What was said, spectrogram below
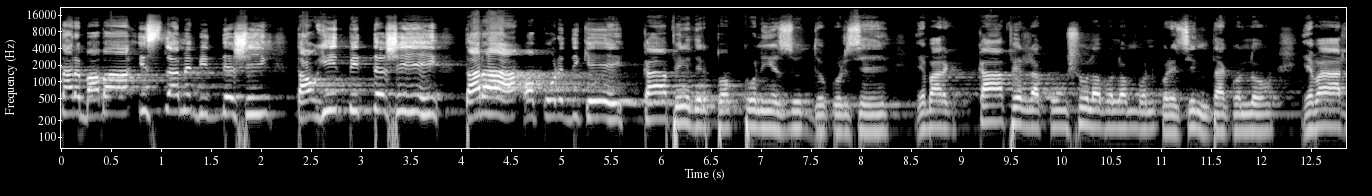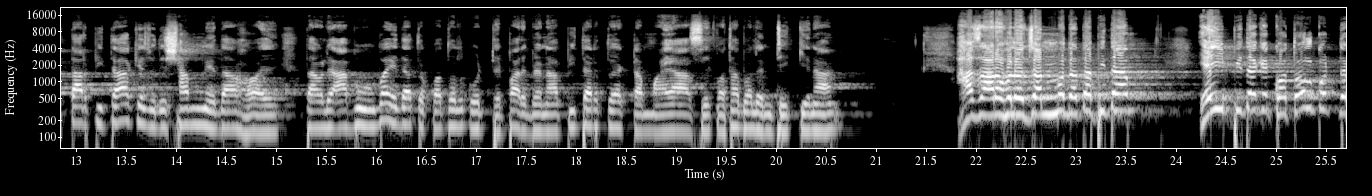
তার বাবা ইসলামে বিদ্বেষী তাওহিদ বিদ্বেষী, তারা অপর দিকে কাফেরদের পক্ষ নিয়ে যুদ্ধ করছে। এবার কাফেররা কৌশল অবলম্বন করে চিন্তা করল, এবার তার পিতাকে যদি সামনে দেওয়া হয়, তাহলে আবু উবায়দা তো কতল করতে পারবে না, পিতার তো একটা মায়া আছে, কথা বলেন ঠিক কিনা? হাজার হলো জন্মদাতা পিতা, এই পিতাকে কতল করতে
